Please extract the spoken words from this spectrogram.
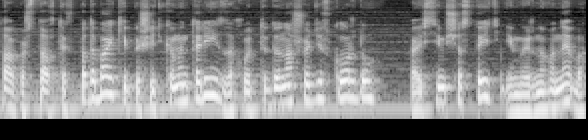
Також ставте вподобайки, пишіть коментарі, заходьте до нашого Діскорду. Хай всім щастить і мирного неба!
